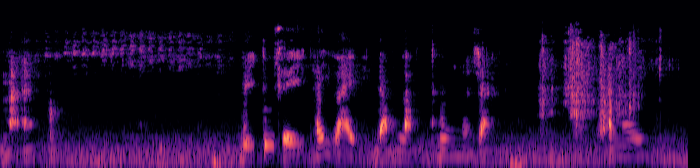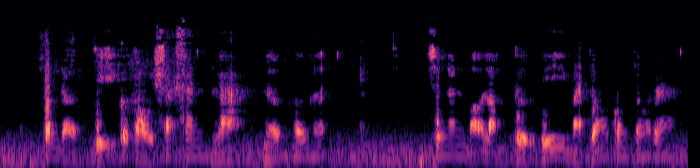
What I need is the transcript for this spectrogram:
mà vị tu sĩ thấy vậy, động lòng thương nói rằng, anh ơi, trong đời chỉ có tội sát sanh là lớn hơn hết xin anh mở lòng từ bi mà cho con chó ra.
